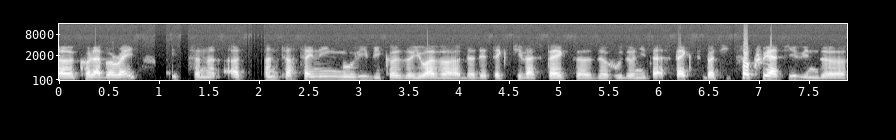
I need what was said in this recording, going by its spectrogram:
uh, collaborate. It's an uh, entertaining movie because you have the detective aspect, the whodunit aspect, but it's so creative in the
